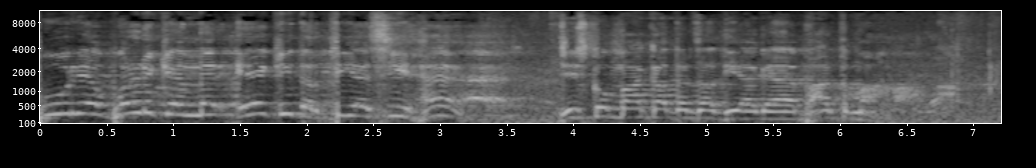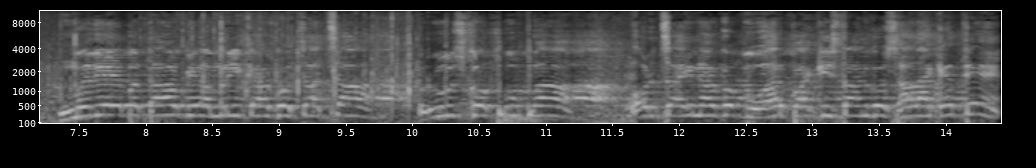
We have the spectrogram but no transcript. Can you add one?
पूरे वर्ल्ड के अंदर एक ही धरती ऐसी है जिसको माँ का दर्जा दिया गया है, भारत माँ। मुझे बताओ कि अमेरिका को चाचा, रूस को फूफा और चाइना को बुहार पाकिस्तान को साला कहते हैं?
